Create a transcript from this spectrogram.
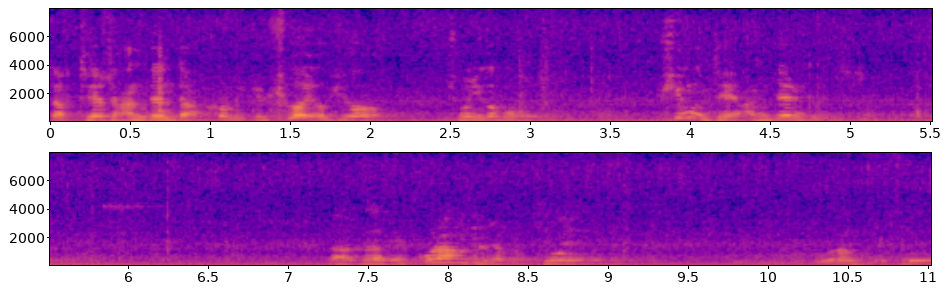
딱 돼서 안 된다. 그럼 이렇게 휘어요, 휘어. 종이가 뭐, 휘면 돼. 안 되는 게 어딨어. 아, 그 다음에 꼬랑지를 자꾸 세워야 돼. 꼬랑지를 세워.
